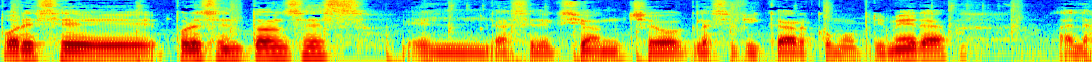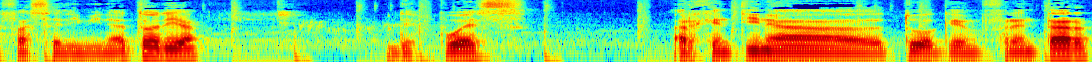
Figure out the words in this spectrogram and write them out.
por ese, por ese entonces la selección llegó a clasificar como primera a la fase eliminatoria. Después Argentina tuvo que enfrentar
